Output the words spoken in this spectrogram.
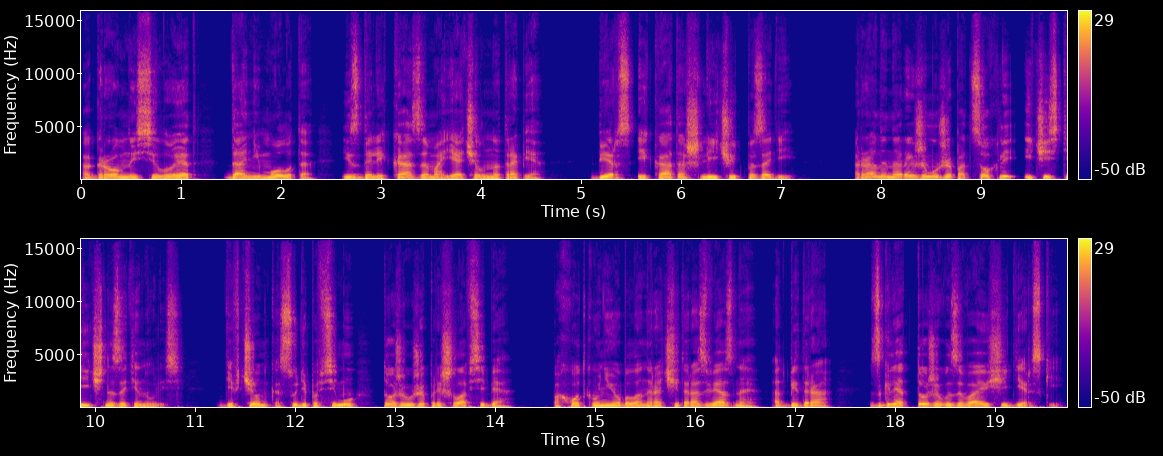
Огромный силуэт Дани Молота издалека замаячил на тропе. Берс и Ката шли чуть позади. Раны на рыжем уже подсохли и частично затянулись. Девчонка, судя по всему, тоже уже пришла в себя. Походка у нее была нарочито развязная, от бедра, взгляд тоже вызывающий дерзкий.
